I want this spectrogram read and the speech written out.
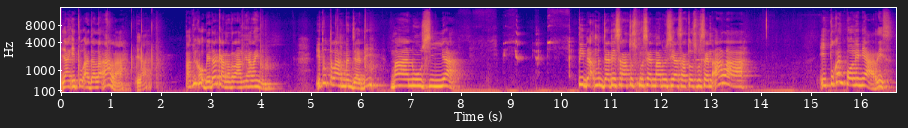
yang itu adalah Allah, ya. Tapi kau bedakan antara Allah ini. Itu telah menjadi manusia. Tidak menjadi 100% manusia, 100% Allah. Itu kan poliniaris.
